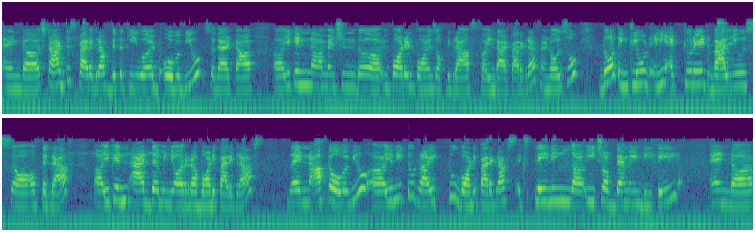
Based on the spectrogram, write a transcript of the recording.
and uh, start this paragraph with a keyword overview so that uh, uh, you can uh, mention the important points of the graph in that paragraph. And also don't include any accurate values uh, of the graph. You can add them in your body paragraphs. Then after overview you need to write two body paragraphs explaining each of them in detail and uh,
